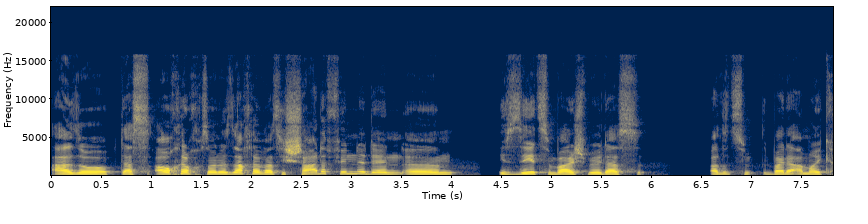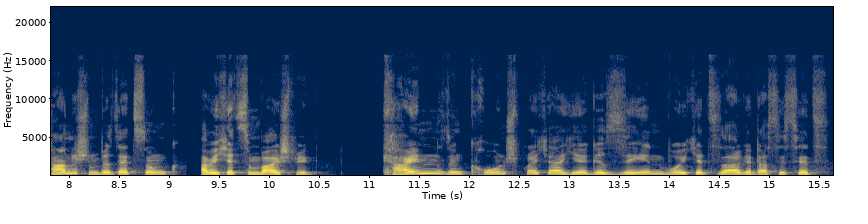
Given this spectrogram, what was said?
also das ist auch noch so eine Sache, was ich schade finde, denn ähm, ich sehe zum Beispiel, dass also zu, bei der amerikanischen Besetzung habe ich jetzt zum Beispiel keinen Synchronsprecher hier gesehen, wo ich jetzt sage, das ist jetzt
